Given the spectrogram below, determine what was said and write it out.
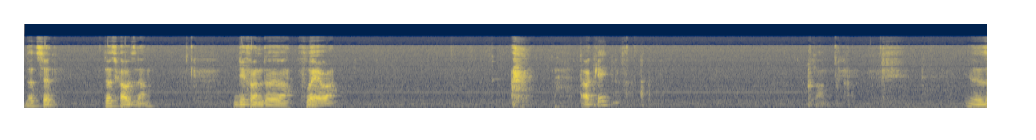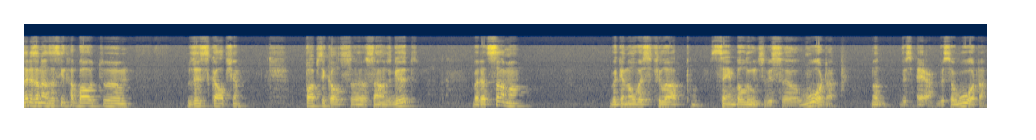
That's it. That's how it's done. Different uh, flavor. Okay. There is another thing about uh, this sculpture. Popsicles uh, sounds good, but at summer we can always fill up same balloons with uh, water, not with air, with water,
